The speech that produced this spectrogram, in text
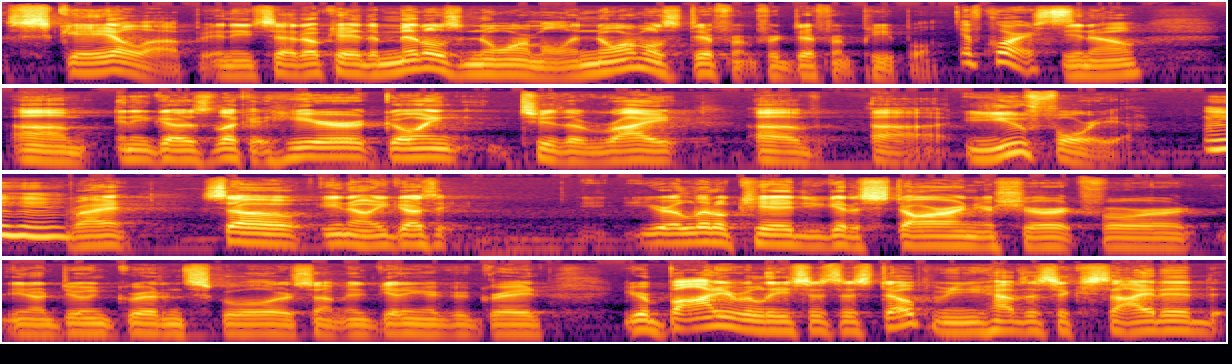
scale up, and he said, okay, the middle's normal, and normal's different for different people Of course. you know um, and he goes look at here going to the right of uh, euphoria right so you know he goes you're a little kid you get a star on your shirt for you know doing good in school or something getting a good grade your body releases this dopamine you have this excited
